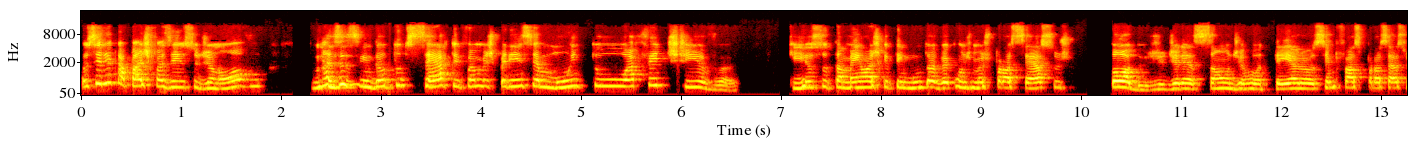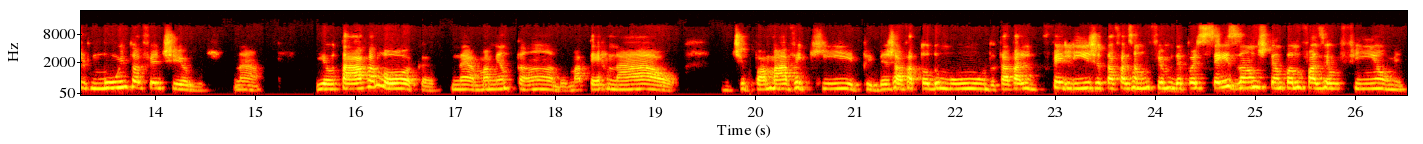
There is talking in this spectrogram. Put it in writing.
Eu seria capaz de fazer isso de novo? Mas, assim, deu tudo certo e foi uma experiência muito afetiva. Que isso também eu acho que tem muito a ver com os meus processos todos, de direção, de roteiro, eu sempre faço processos muito afetivos, né? E eu estava louca, né? Amamentando, maternal, tipo, amava a equipe, beijava todo mundo, estava feliz de estar fazendo um filme depois de seis anos tentando fazer o filme.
